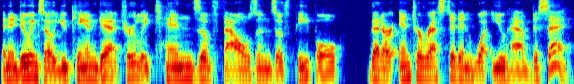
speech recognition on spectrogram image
And in doing so, you can get truly tens of thousands of people that are interested in what you have to say.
